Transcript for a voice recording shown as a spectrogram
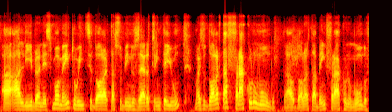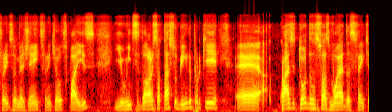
a, a, libra nesse momento. O índice dólar está subindo 0,31, mas o dólar está fraco no mundo. Tá? O dólar está bem fraco no mundo, frente aos emergentes, frente a outros países. E o índice dólar só está subindo porque é, quase todas as suas moedas frente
